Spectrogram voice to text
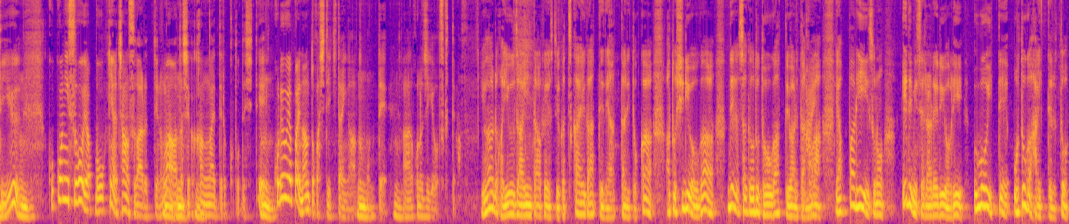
ていう、うん。うん、ここにすごいやっぱ大きなチャンスがあるっていうのが私が考えてることでして、これをやっぱりなんとかしていきたいなと思って、あの、この事業を作ってます。いわゆるユーザーインターフェースというか使い勝手であったりとか、あと資料が、で、先ほど動画って言われたのは、はい、やっぱりその絵で見せられるより、動いて音が入ってると、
